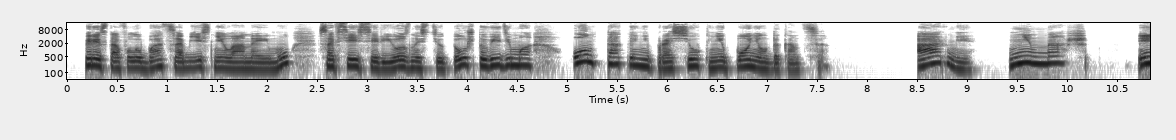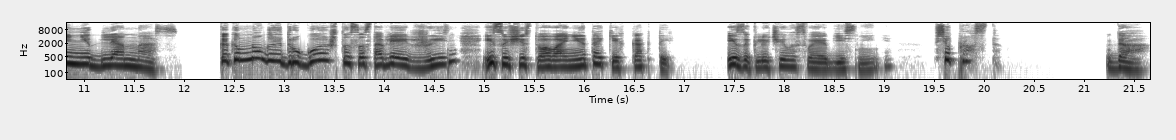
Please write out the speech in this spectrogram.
— перестав улыбаться, объяснила она ему со всей серьезностью то, что, видимо, он так и не просек, не понял до конца. «Армия не наша и не для нас, как и многое другое, что составляет жизнь и существование таких, как ты», и заключила свое объяснение. «Все просто». «Да»,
